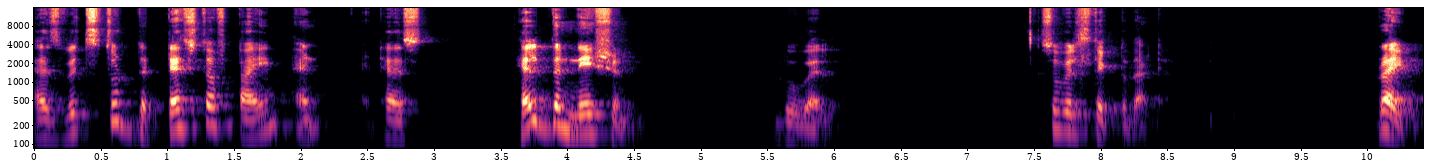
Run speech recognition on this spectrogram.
has withstood the test of time and it has help the nation do well. So we'll stick to that. Right.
